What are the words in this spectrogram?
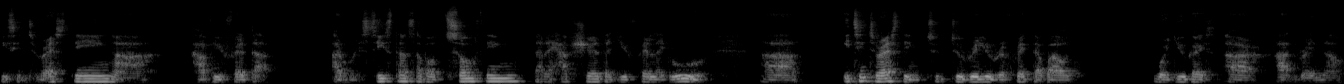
is interesting? Uh, have you felt that a resistance about something that I have shared that you felt like, ooh, uh, it's interesting to, to really reflect about where you guys are at right now.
